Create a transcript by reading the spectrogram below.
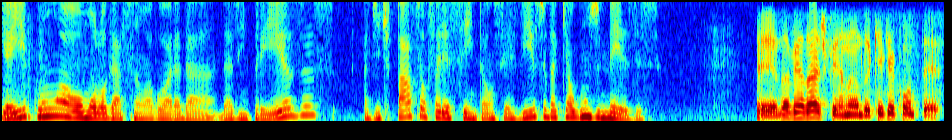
E aí, com a homologação agora da, das empresas, a gente passa a oferecer, então, o serviço daqui a alguns meses? É, na verdade, Fernanda, o que, que acontece?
